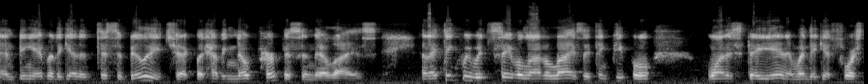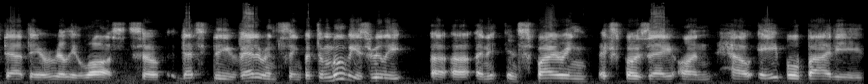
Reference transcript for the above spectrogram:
and being able to get a disability check but having no purpose in their lives. And I think we would save a lot of lives. I think people want to stay in, and when they get forced out, they are really lost. So that's the veteran thing. But the movie is really uh, uh, an inspiring expose on how able bodied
